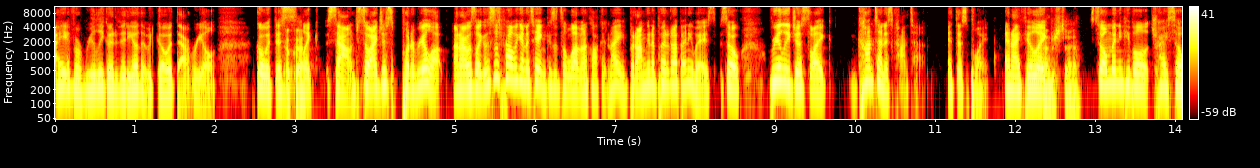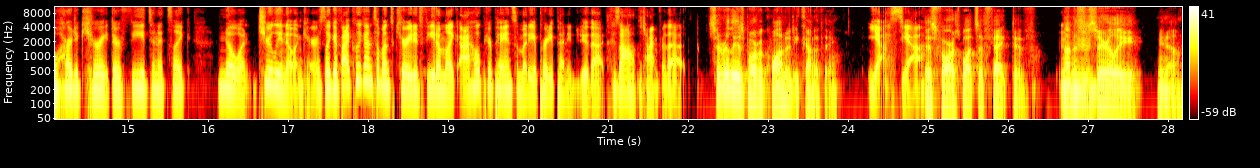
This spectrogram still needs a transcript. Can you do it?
I have a really good video that would go with that reel. Go with this Okay. like sound. So I just put a reel up and I was like, this is probably gonna take because it's 11 o'clock at night, but I'm gonna put it up anyways. So really just like content is content at this point. And I feel I like understand. so many people try so hard to curate their feeds and it's like no one, truly no one cares. Like if I click on someone's curated feed, I'm like, I hope you're paying somebody a pretty penny to do that because I don't have the time for that. So it really is more of a quantity kind of thing. Yes, yeah. As far as what's effective, not mm-hmm. necessarily, you know,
